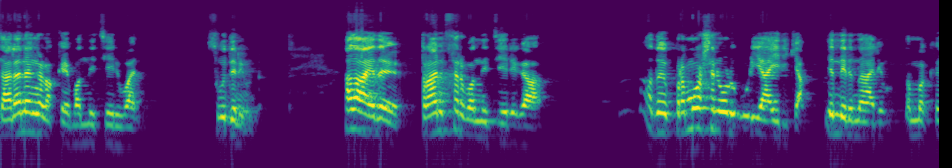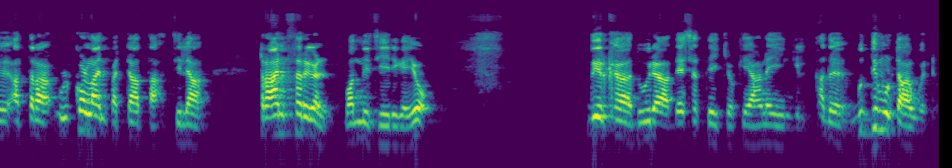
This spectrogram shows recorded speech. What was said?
ചലനങ്ങളൊക്കെ വന്നു ചേരുവാൻ സൂചനയുണ്ട്. അതായത് ട്രാൻസ്ഫർ വന്നു ചേരുക അത് പ്രമോഷനോട് കൂടി ആയിരിക്കാം. എന്നിരുന്നാലും നമുക്ക് അത്ര ഉൾക്കൊള്ളാൻ പറ്റാത്ത ചില ട്രാൻസ്ഫറുകൾ വന്നു ചേരുകയോ ദീർഘദൂര ദേശത്തേക്കൊക്കെ ആണെങ്കിൽ അത് ബുദ്ധിമുട്ടാകുമല്ലോ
